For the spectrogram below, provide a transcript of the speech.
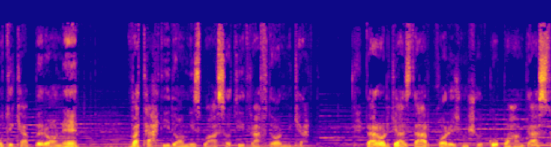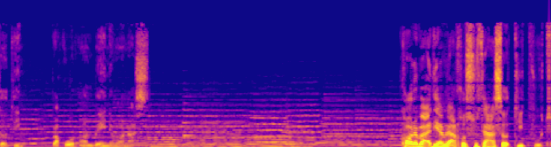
متکبرانه و تهدیدآمیز با اساتید رفتار می‌کرد. در حالی که از درب خارج می‌شد گفت با هم دست دادیم و قرآن بینمان است. کار بعدی هم در خصوص اساتید بود.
